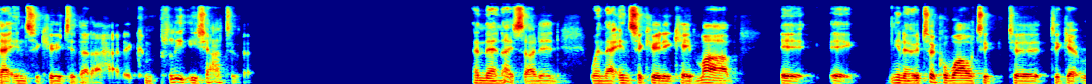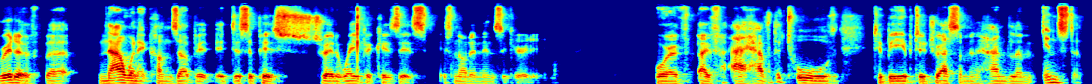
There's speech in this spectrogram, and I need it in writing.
that insecurity that I had. It completely shattered it. And then I started, when that insecurity came up, it, it, you know, it took a while to, to, to get rid of, but now when it comes up it, it disappears straight away because it's it's not an insecurity anymore or I've, I've i have the tools to be able to address them and handle them instantly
